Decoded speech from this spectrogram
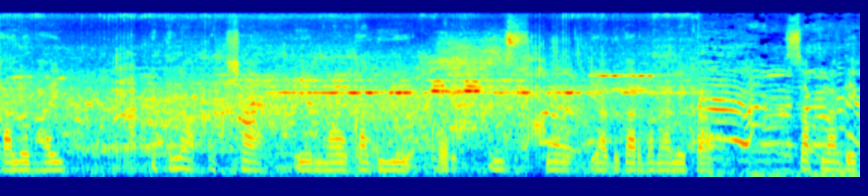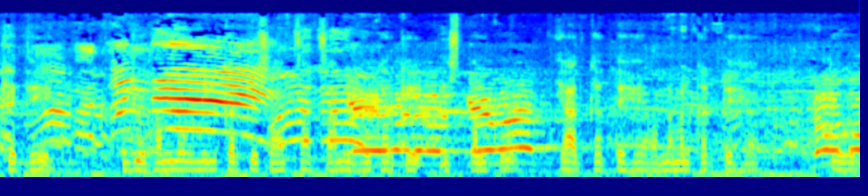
काले भाई इतना अच्छा ये मौका दिए और इसको यादगार बनाने का सपना देखे थे जो हम लोग मिल कर के साथ साथ शामिल होकर के इस पल को याद करते हैं और नमन करते हैं। तो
